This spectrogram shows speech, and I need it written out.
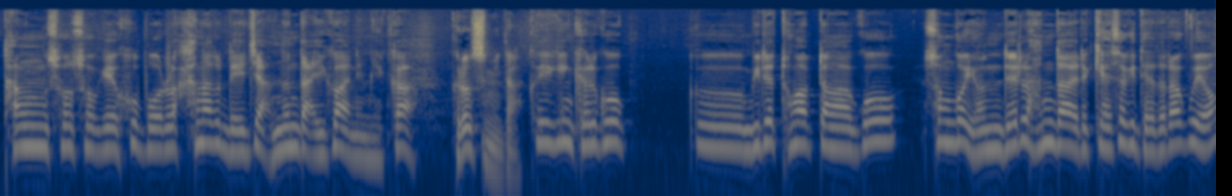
당 소속의 후보를 하나도 내지 않는다 이거 아닙니까? 그렇습니다. 그 얘기는 결국 그 미래통합당하고 선거 연대를 한다 이렇게 해석이 되더라고요.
